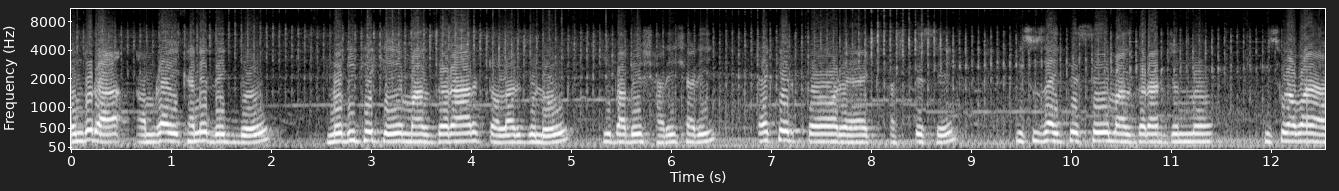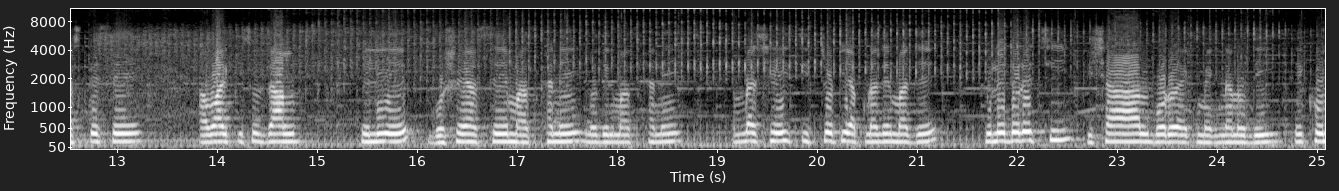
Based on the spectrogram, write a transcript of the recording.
বন্ধুরা, আমরা এখানে দেখব নদী থেকে মাছ ধরার ট্রলারগুলো কীভাবে সারি সারি একের পর এক আসতেছে। কিছু যাইতেছে মাছ ধরার জন্য, কিছু আবার আসতেছে। আবার কিছু জাল ফেলিয়ে বসে আছে মাঝখানে, নদীর মাঝখানে। আমরা সেই চিত্রটি আপনাদের মাঝে তুলে ধরেছি। বিশাল বড় এক মেঘনা নদী। দেখুন,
